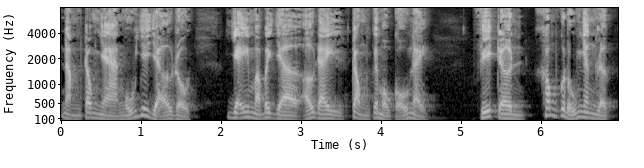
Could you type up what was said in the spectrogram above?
nằm trong nhà ngủ với vợ rồi. Vậy mà bây giờ ở đây trong cái mộ cổ này, phía trên không có đủ nhân lực,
